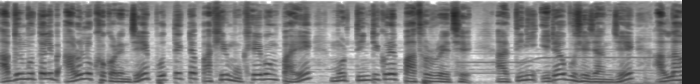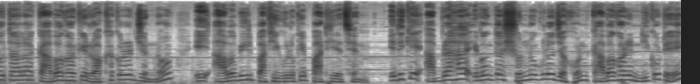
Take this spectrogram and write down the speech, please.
আব্দুল মুত্তালিব আরও লক্ষ্য করেন যে, প্রত্যেকটা পাখির মুখে এবং পায়ে মোট তিনটি করে পাথর রয়েছে। আর তিনি এটাও বুঝে যান যে, আল্লাহ তাআলা কাবা ঘরকে রক্ষা করার জন্য এই আবাবিল পাখিগুলোকে পাঠিয়েছেন। এদিকে আব্রাহা এবং তার সৈন্যগুলো যখন কাবা ঘরের নিকটে,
